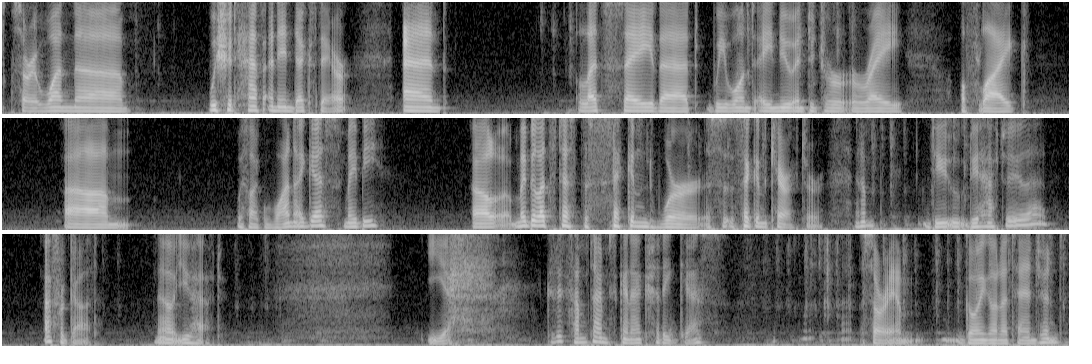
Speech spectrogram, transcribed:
sorry, one, uh, we should have an index there, and let's say that we want a new integer array of like, um, with like one, I guess, maybe. Uh, maybe let's test the second word, second character. And I'm, do you do you have to do that? I forgot. No, you have to. Yeah, because it sometimes can actually guess. Sorry, I'm going on a tangent.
